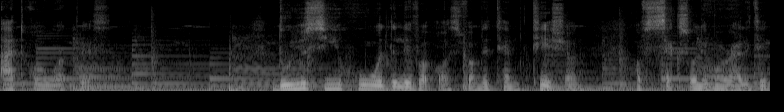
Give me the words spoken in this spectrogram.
at our workplace? Do you see who will deliver us from the temptation of sexual immorality?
